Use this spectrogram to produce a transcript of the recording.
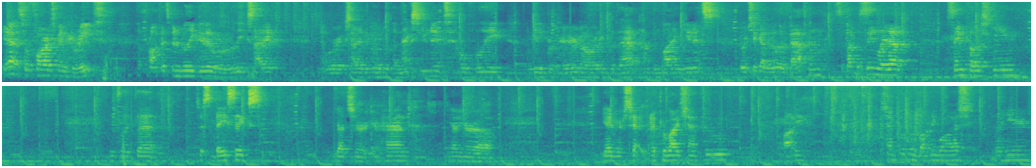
yeah, so far it's been great. The profit's been really good. We're really excited. And we're excited to go to the next unit. Hopefully, I'm getting prepared already for that. I've been buying units. Go check out another bathroom. It's about the same layout, same color scheme, things like that. Just basics. You got your, your hand, you have your uh, you have your, I provide shampoo, body, shampoo and body wash right here.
